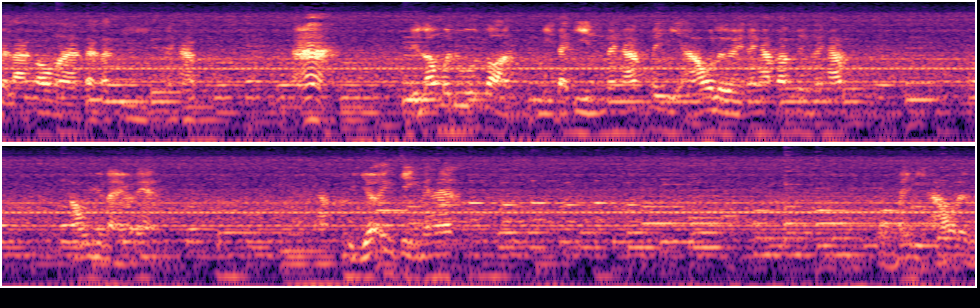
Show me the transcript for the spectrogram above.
เวลาเข้ามาแต่ละทีนะครับอะเดี๋ยวเรามาดูก่อนมีแต่อินนะครับ ไม่มีเอาเลยนะครับแป๊บหนึงนะครับเอาอยู่ไหนวะเนี่ยนะครับคือเยอะจริงๆนะฮะผมไม่มีเอาเลย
